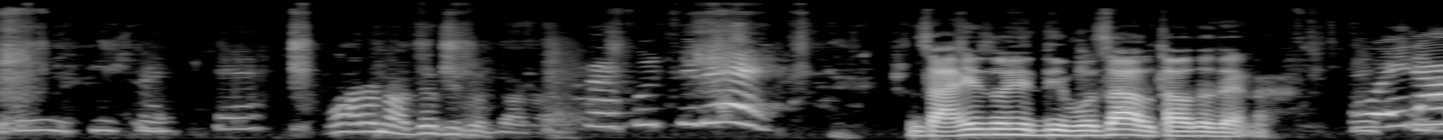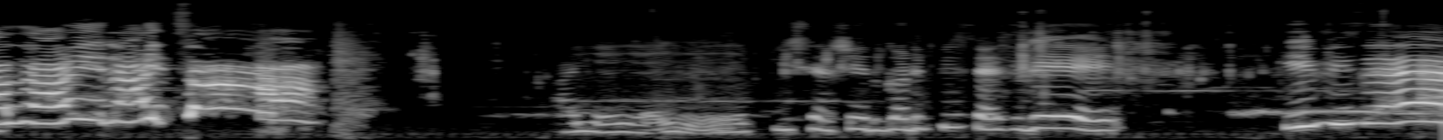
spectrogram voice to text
দুই পিস ওরা না দেখি তো আর কুচি রে। যাহি জহি দিব জাল তাও তো দেয় না। ওই রাজা ওই আই আই আই পিসাসের ঘরে পিসাস রে। কি পিসাস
